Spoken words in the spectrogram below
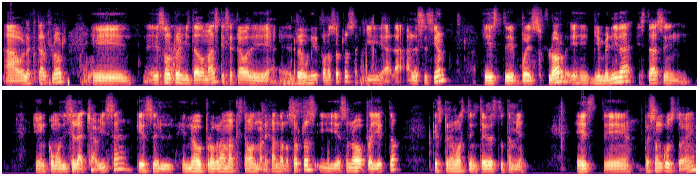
Ah, hola, ¿qué tal, Flor? Eh, es otro invitado más que se acaba de reunir con nosotros aquí a la, a la sesión. Este, pues, Flor, eh, bienvenida. Estás en, en, como dice la Chaviza, que es el, el, nuevo programa que estamos manejando nosotros y es un nuevo proyecto que esperemos te integres tú también. Este, pues un gusto, ¿eh?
